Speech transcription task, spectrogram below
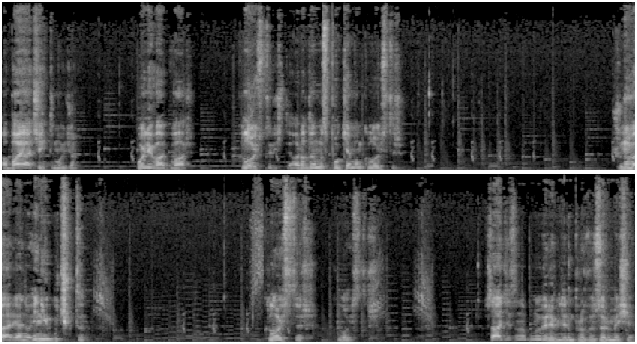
Aa, bayağı çektim hocam. Poliwag var. Cloyster işte. Aradığımız Pokemon Cloyster. Şunu ver yani. En iyi bu çıktı. Cloyster. Cloyster. Sadece sana bunu verebilirim Profesör Meşe.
